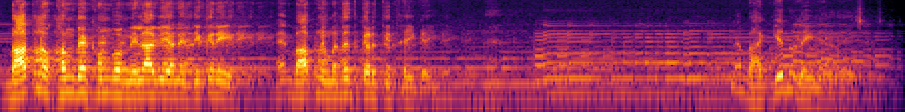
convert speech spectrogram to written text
બાપનો ખંભે ખંભો મિલાવી અને દીકરી બાપને મદદ કરતી થઈ ગઈ. ભાગ્યનું લઈને આવે છે.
